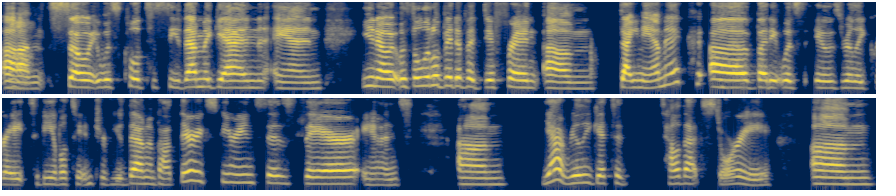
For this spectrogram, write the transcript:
Um, So it was cool to see them again. And, you know, it was a little bit of a different um, dynamic, uh, mm-hmm. but it was, it was really great to be able to interview them about their experiences there and, um, yeah, really get to tell that story. Um,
